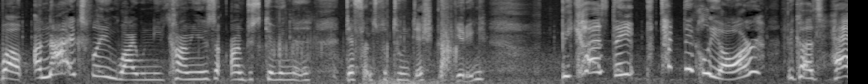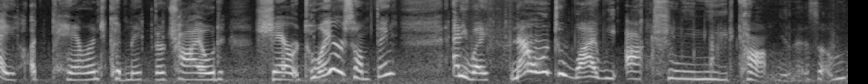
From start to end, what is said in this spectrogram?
Well, I'm not explaining why we need communism, I'm just giving the difference between distributing. Because they technically are. Because, hey, a parent could make their child share a toy or something. Anyway, now on to why we actually need communism.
